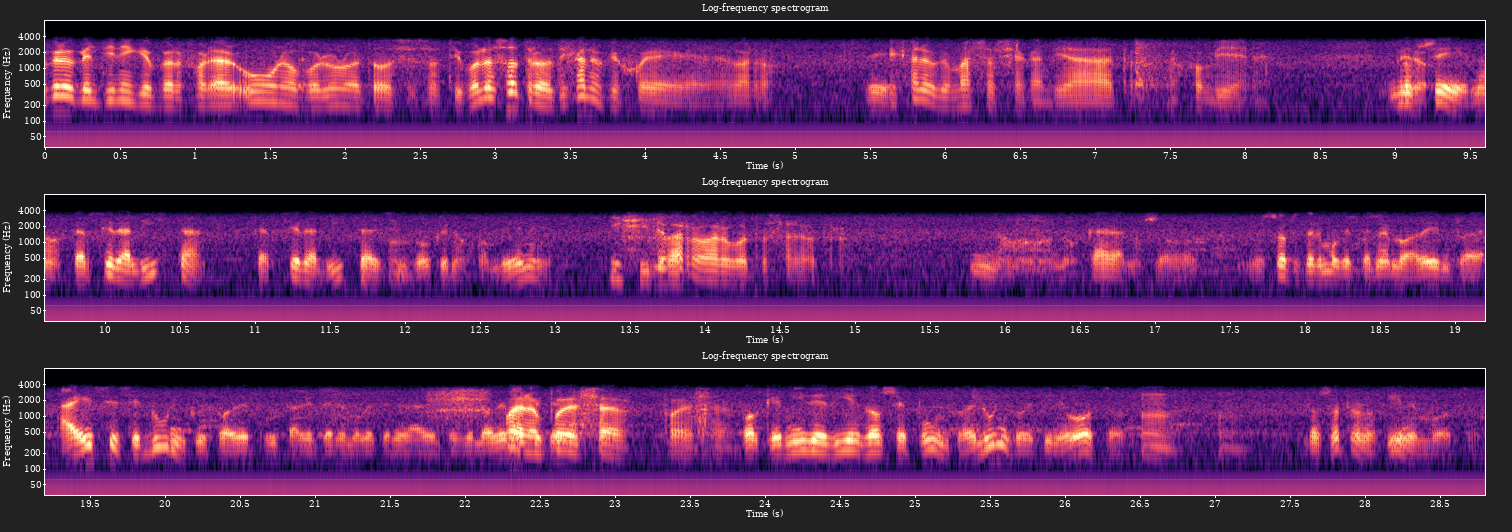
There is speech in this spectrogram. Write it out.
Yo creo que él tiene que perforar uno por uno a todos esos tipos. Los otros, déjalo que jueguen, Eduardo. Sí. Déjalo que Massa sea candidato, nos conviene. No sé, no, tercera lista, tercera lista, decís Mm. vos que nos conviene. ¿Y si le va a robar votos al otro? No, nos caga a nosotros. Nosotros tenemos que tenerlo adentro. A ese es el único hijo de puta que tenemos que tener adentro. que Bueno, puede ser, puede ser. Porque mide 10, 12 puntos. El único que tiene votos. Mm, mm. Los otros no tienen votos.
